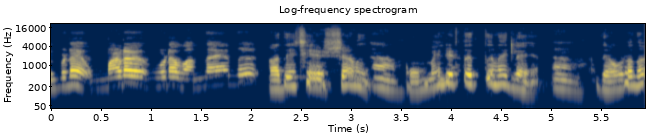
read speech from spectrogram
ഇവിടെ ഉമ്മയുടെ കൂടെ വന്നത് അതിന് ശേഷമാണ് ഉമ്മേന്റെ അടുത്ത് എത്തണില്ല ഞാൻ. അതവിടെ അവിടെ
